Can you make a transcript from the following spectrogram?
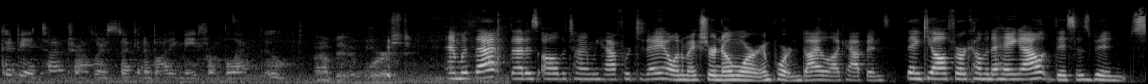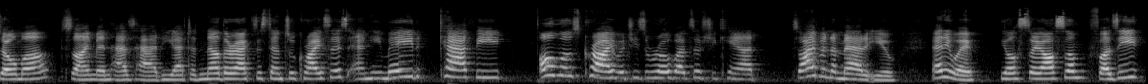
Could be a time traveler stuck in a body made from black goo. That'd be the worst. And with that, that is all the time we have for today. I want to make sure no more important dialogue happens. Thank y'all for coming to hang out. This has been Soma. Simon has had yet another existential crisis, and he made Kathy almost cry, but she's a robot, so she can't. I've been mad at you. Anyway, y'all stay awesome. Fuzzy,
